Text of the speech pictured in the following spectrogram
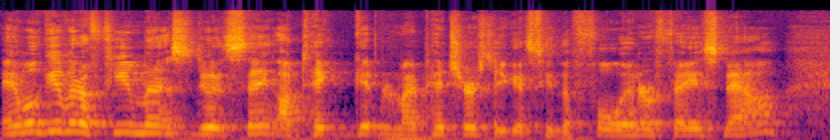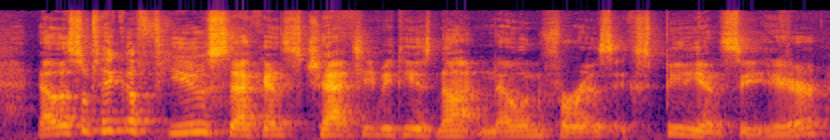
and we'll give it a few minutes to do its thing. I'll take get rid of my picture so you can see the full interface now. Now this will take a few seconds. ChatGPT is not known for its expediency here,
